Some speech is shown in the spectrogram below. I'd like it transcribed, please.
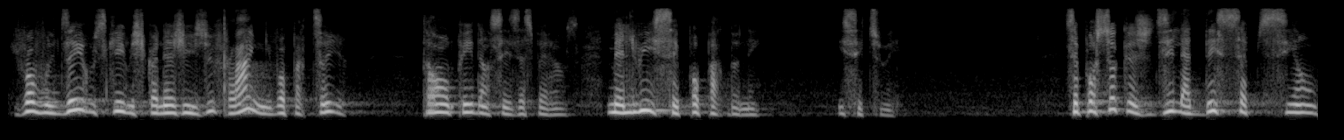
je vais vous le dire où ce qui est, mais je connais Jésus, flang, il va partir, trompé dans ses espérances. Mais lui, il ne s'est pas pardonné. Il s'est tué. C'est pour ça que je dis la déception,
